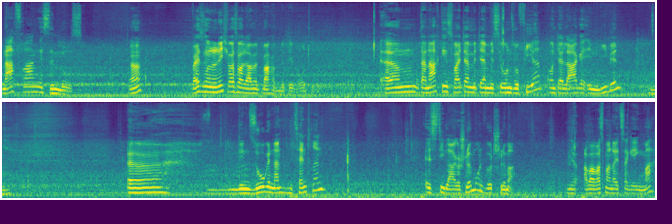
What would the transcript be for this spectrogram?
Nachfragen ist sinnlos. Ja? Weiß noch nicht, was wir damit machen mit dem O-Ton. Ähm, danach ging es weiter mit der Mission Sophia und der Lage in Libyen. Äh, den sogenannten Zentren ist die Lage schlimm und wird schlimmer. Ja. Aber was man da jetzt dagegen macht,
